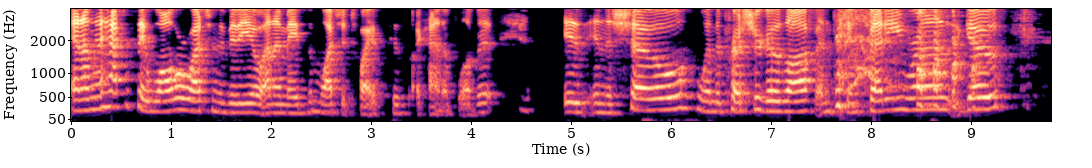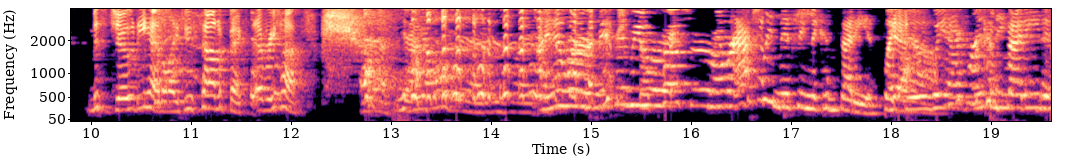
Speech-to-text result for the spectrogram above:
And I'm gonna have to say, while we're watching the video, and I made them watch it twice because I kind of love it. Is in the show when the pressure goes off and the confetti run goes. Miss Jody had to like do sound effects every time. Yes, Yeah. we all did. It was like, I I know we were missing. We The were we were actually missing the confetti. It's like Yeah. we were waiting Yeah, for confetti to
